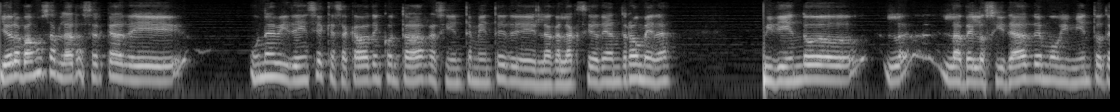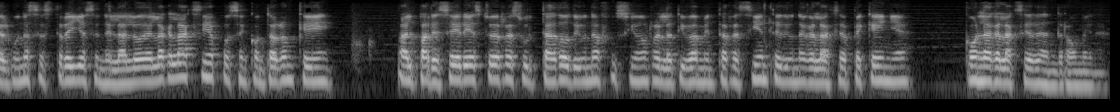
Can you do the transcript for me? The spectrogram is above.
Y ahora vamos a hablar acerca de una evidencia que se acaba de encontrar recientemente de la galaxia de Andrómeda, midiendo la, velocidad de movimiento de algunas estrellas en el halo de la galaxia, pues encontraron que al parecer esto es resultado de una fusión relativamente reciente de una galaxia pequeña con la galaxia de Andrómeda.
